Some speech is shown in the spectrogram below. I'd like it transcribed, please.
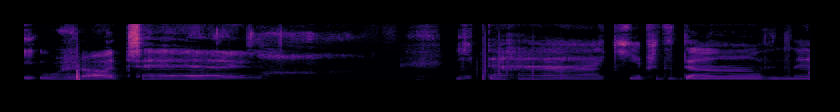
i urocze. I Як і давне.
